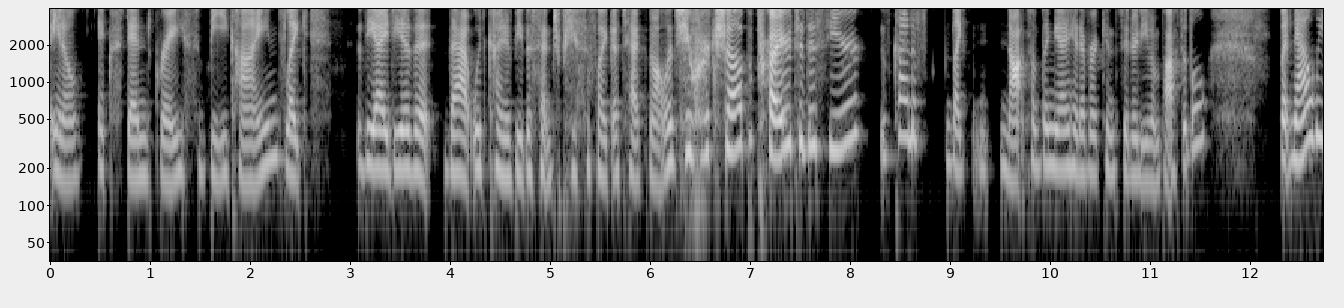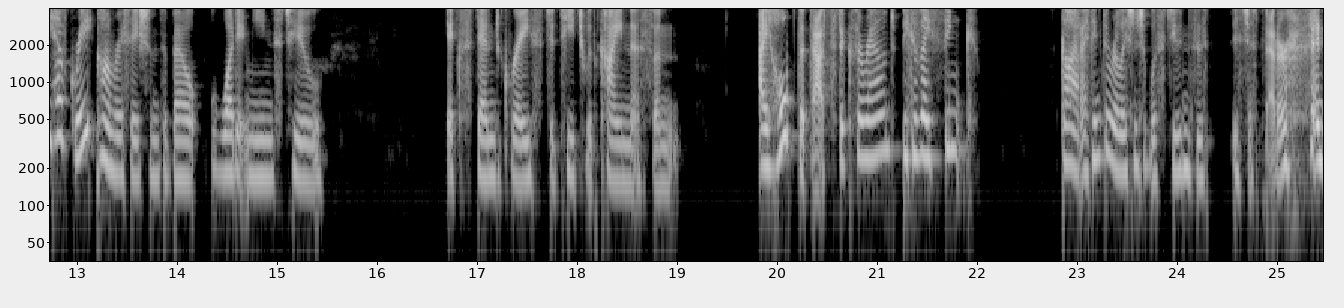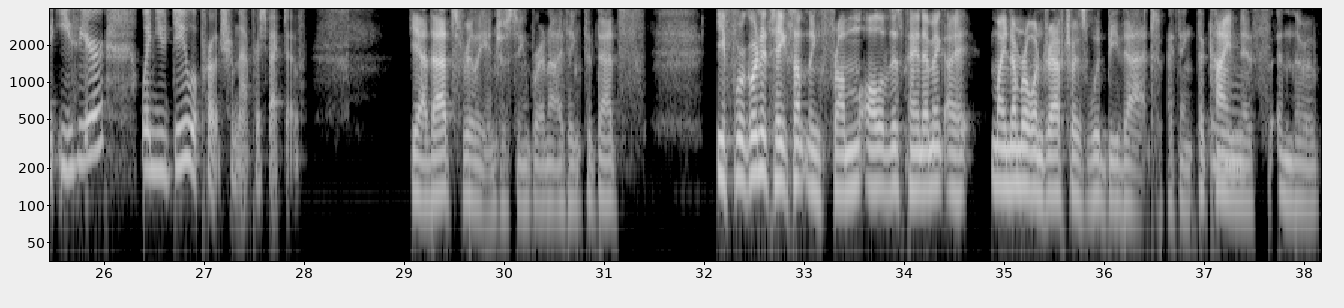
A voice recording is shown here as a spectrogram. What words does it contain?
You know, extend grace, be kind, like, the idea that that would kind of be the centerpiece of, like, a technology workshop prior to this year is kind of, like, not something I had ever considered even possible. But now we have great conversations about what it means to extend grace, to teach with kindness, and I hope that that sticks around because I think God, I think the relationship with students is is just better and easier when you do approach from that perspective. Yeah, that's really interesting, Brenna. I think that that's if we're gonna take something from all of this pandemic, I my number 1 draft choice would be that. I think the Mhm. kindness and the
